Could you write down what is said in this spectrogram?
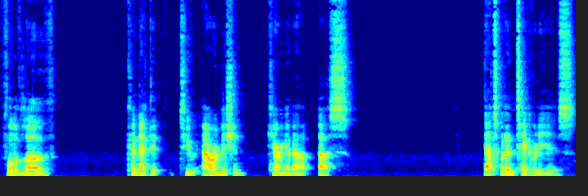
full of love, connected to our mission, caring about us. That's what integrity is.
